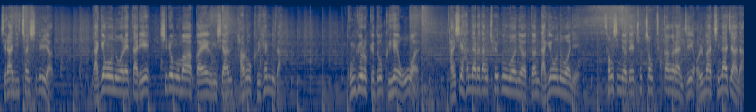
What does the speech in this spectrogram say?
지난 2011년 나경원 의원의 딸이 실용음악학과에 응시한 바로 그 해입니다. 공교롭게도 그해 5월 당시 한나라당 최고 의원이었던 나경원 의원이 성신여대 초청 특강을 한 지 얼마 지나지 않아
